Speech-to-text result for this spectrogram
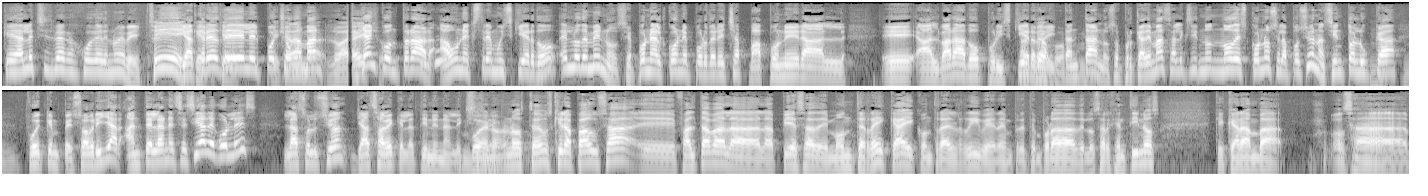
que Alexis Vega juegue de nueve. Sí, y a que- de él el Pocho Guzmán. Ya encontrar a un extremo izquierdo es lo de menos. Se pone al Cone por derecha, va a poner al eh, a Alvarado por izquierda Al y. Tantán. O sea, porque además Alexis no, no desconoce la posición. Asiento a Luca fue que empezó a brillar. Ante la necesidad de goles, la solución ya sabe que la tienen Alexis. Bueno, Vega. nos tenemos que ir a pausa. Eh, faltaba la, la pieza de Monterrey cae contra el River en pretemporada de los argentinos. Que caramba, o sea,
